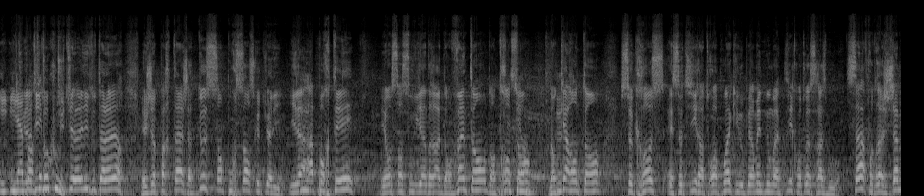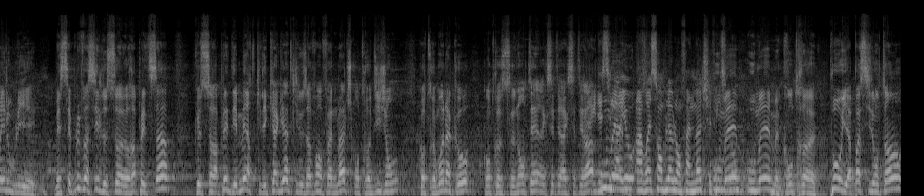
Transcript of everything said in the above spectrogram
Il- il a apporté dit beaucoup. Tu, tu l'as dit tout à l'heure et je partage à 200% ce que tu as dit. Il a Mm. apporté et on s'en souviendra dans 20 ans, dans 30 sûr. ans, dans Mm. 40 ans, ce cross et ce tir à 3 points qui nous permet de nous maintenir contre Strasbourg. Ça, faudra jamais l'oublier. Mais c'est plus facile de se rappeler de ça que se rappeler des merdes, qui- des cagades qui nous a fait en fin de match contre Dijon, contre Monaco, contre ce Nanterre, etc. etc. Avec des Ou même- scénarios invraisemblables en fin de match, ou effectivement. même, ou même contre Pau il n'y a pas si longtemps,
